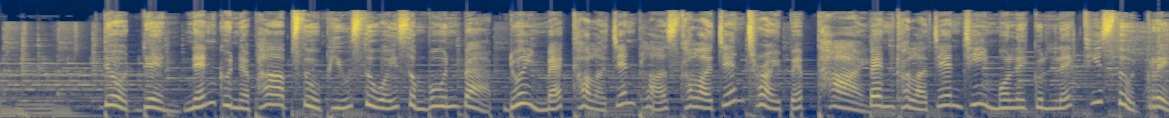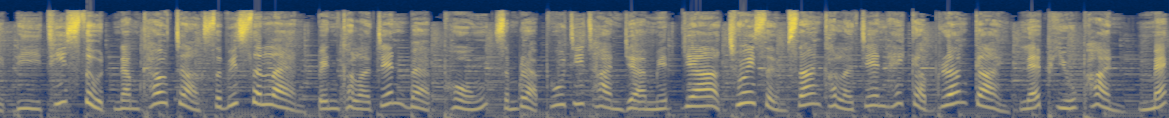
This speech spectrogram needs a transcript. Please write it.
Bye. โดดเด่นเน้นคุณภาพสู่ผิวสวยสมบูรณ์แบบด้วยแม c คอลลาเจนพลัสคอลลาเจนไทรเปปไทด์เป็นคอลลาเจนที่โมเลกุลเล็กที่สุดเกรดดีที่สุดนำเข้าจากสวิตเซอร์แลนด์เป็นคอลลาเจนแบบผงสำหรับผู้ที่ทานยาเม็ดยาก ช่วยเสริมสร้างคอลลาเจนให้กับร่างกายและผิวพรรณแม c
